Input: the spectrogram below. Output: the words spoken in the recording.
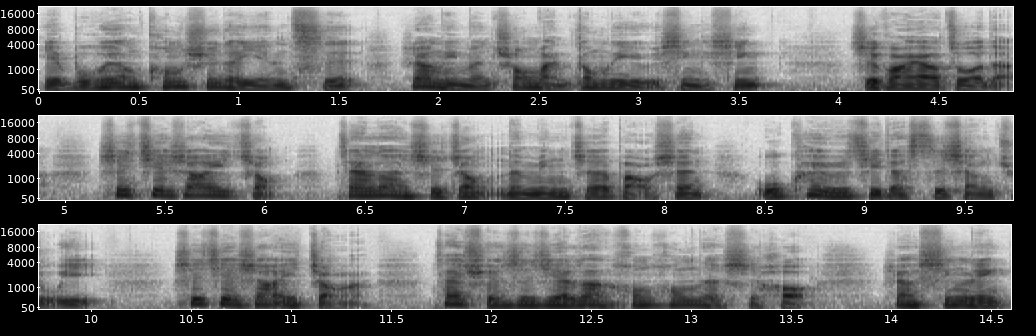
也不会用空虚的言辞，让你们充满动力与信心。智瓜要做的是介绍一种。在乱世中能明哲保身、无愧于己的思想主义，是介绍一种啊，在全世界乱哄哄的时候，让心灵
